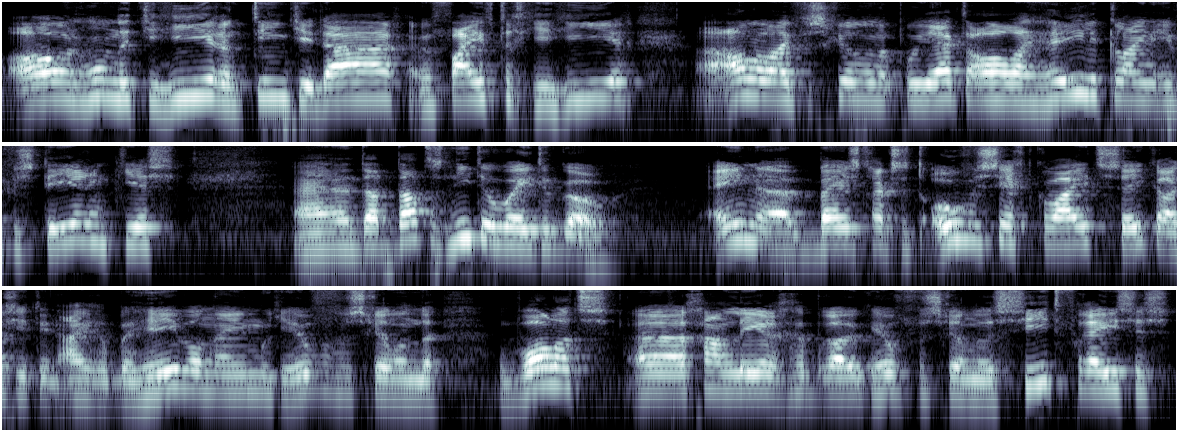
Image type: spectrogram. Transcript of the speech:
Oh, een honderdje hier, een tientje daar, een vijftigje hier. allerlei verschillende projecten, allerlei hele kleine investeringjes. Uh, dat, dat is niet de way to go. Eén, ben je straks het overzicht kwijt. Zeker als je het in eigen beheer wil nemen, moet je heel veel verschillende wallets gaan leren gebruiken. Heel veel verschillende seed phrases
